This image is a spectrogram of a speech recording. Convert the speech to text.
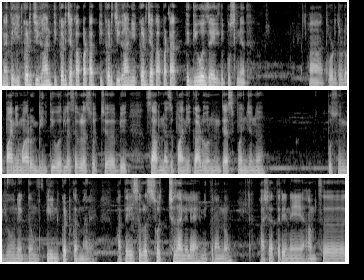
नाही तर इकडची घाण तिकडच्या कापाटात तिकडची घाण इकडच्या कापाटात ते दिवस जाईल ते पुसण्यात. हां थोडं थोडं पाणी मारून भिंतीवरलं सगळं स्वच्छ बे साबणाचं पाणी काढून त्या स्पंजनं पुसून घेऊन एकदम क्लीन कट करणार आहे. आता हे सगळं स्वच्छ झालेलं आहे मित्रांनो. अशा तऱ्हेने आमचं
